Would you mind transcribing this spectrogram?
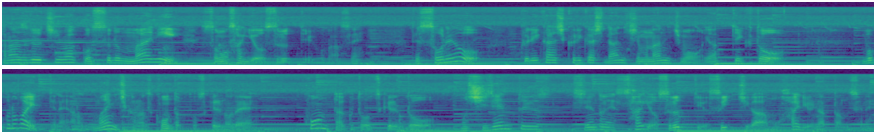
必ずルーチンワークをする前に、その作業をするっていうことなんですね。で、それを繰り返し繰り返し何日も何日もやっていくと、僕の場合ってね、あの毎日必ずコンタクトをつけるので、コンタクトをつけると、もう自然という、自然とね、作業するっていうスイッチがもう入るようになったんですよね。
